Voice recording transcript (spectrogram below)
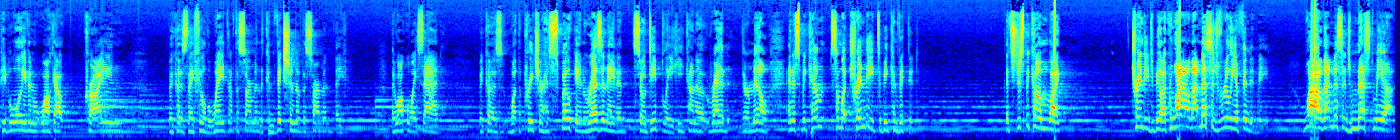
People will even walk out crying because they feel the weight of the sermon, the conviction of the sermon. They, they walk away sad because what the preacher has spoken resonated so deeply. He kind of read their mail. And it's become somewhat trendy to be convicted. It's just become like trendy to be like, wow, that message really offended me. Wow, that message messed me up.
